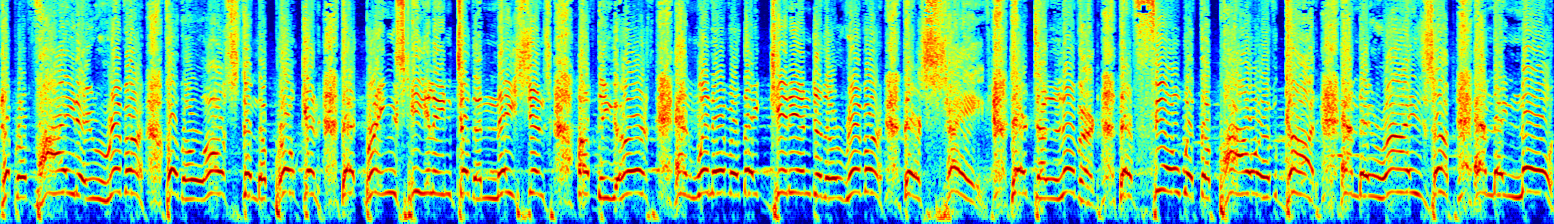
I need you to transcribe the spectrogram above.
to provide a river for the lost and the broken that brings healing to the nations of the earth. And whenever they get into the river, they're saved, they're delivered, they're filled with the power of God, and they rise up and they know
